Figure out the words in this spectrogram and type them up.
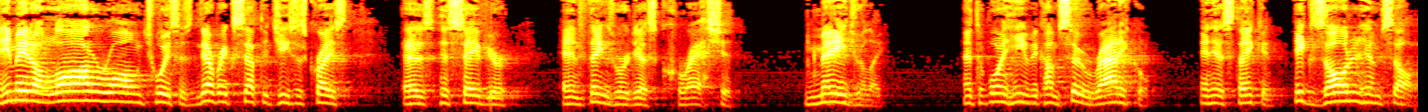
And he made a lot of wrong choices, never accepted Jesus Christ as his Savior, and things were just crashing majorly. And to the point he becomes so radical in his thinking. He exalted himself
